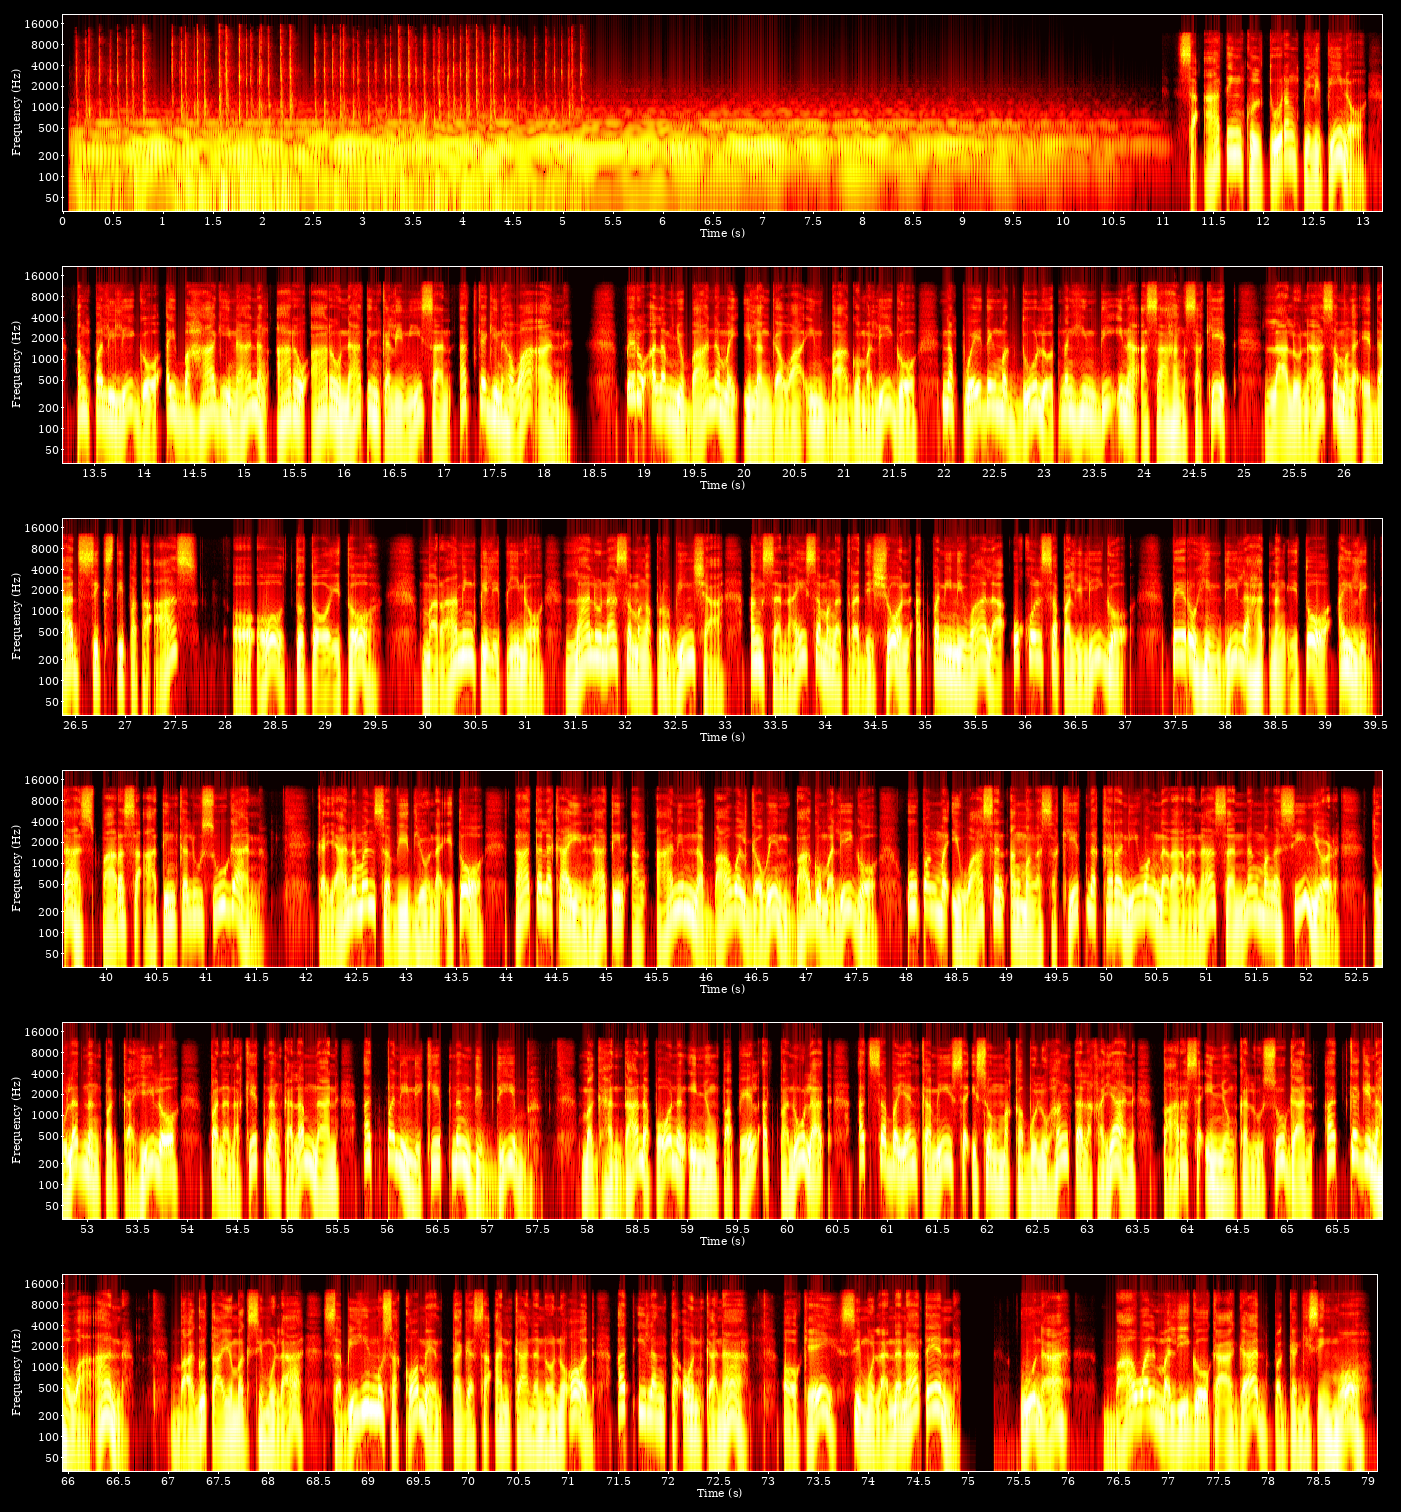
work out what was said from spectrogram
Sa ating kulturang Pilipino, ang paliligo ay bahagi na ng araw-araw nating kalinisan at kaginhawaan. Pero alam nyo ba na may ilang gawain bago maligo na pwedeng magdulot ng hindi inaasahang sakit, lalo na sa mga edad 60 pataas? Oo, totoo ito. Maraming Pilipino, lalo na sa mga probinsya, ang sanay sa mga tradisyon at paniniwala ukol sa paliligo. Pero hindi lahat ng ito ay ligtas para sa ating kalusugan. Kaya naman sa video na ito, tatalakayin natin ang anim na bawal gawin bago maligo upang maiwasan ang mga sakit na karaniwang nararanasan ng mga senior tulad ng pagkahilo, pananakit ng kalamnan at paninikip ng dibdib. Maghanda na po ng inyong papel at panulat at sabayan kami sa isang makabuluhang talakayan para sa inyong kalusugan at kaginhawaan. Bago tayo magsimula, sabihin mo sa comment taga saan ka nanonood at ilang taon ka na. Okay, simulan na natin. Una, bawal maligo kaagad pagkagising mo.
